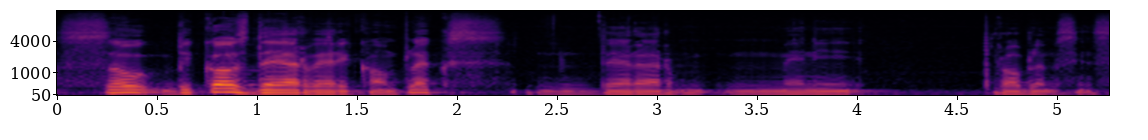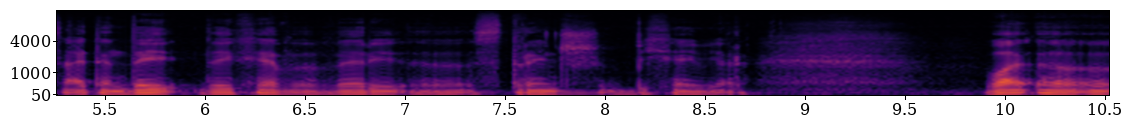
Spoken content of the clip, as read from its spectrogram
So, because they are very complex, there are many problems inside, and they, they have a very uh, strange behavior. One, uh,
